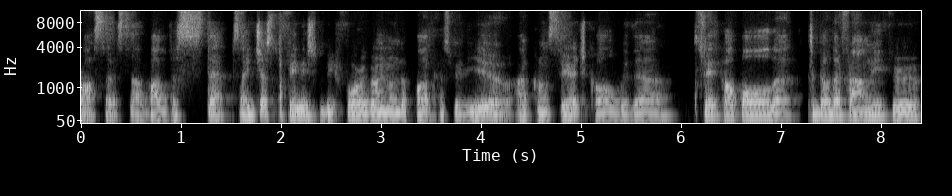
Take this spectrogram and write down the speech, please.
process, about the steps. I just finished before going on the podcast with you a concierge call with a straight couple uh, to build their family through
